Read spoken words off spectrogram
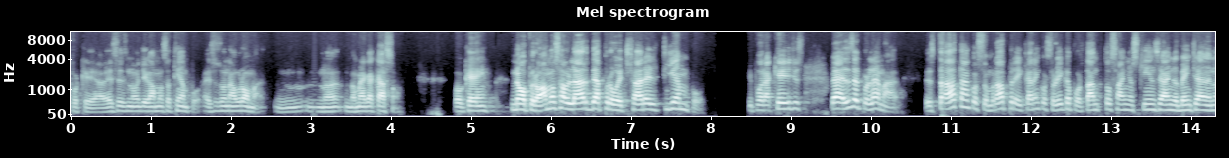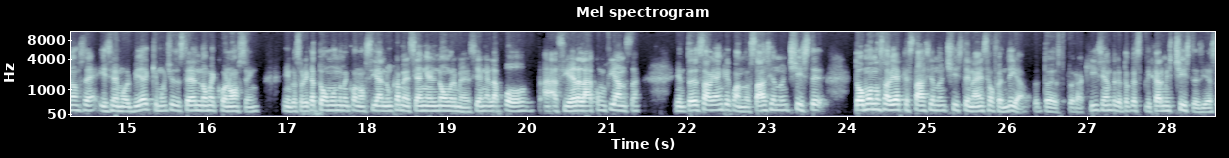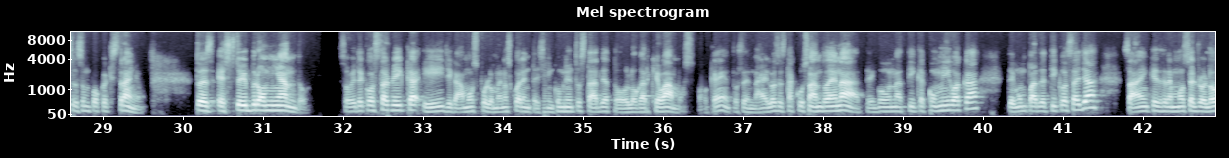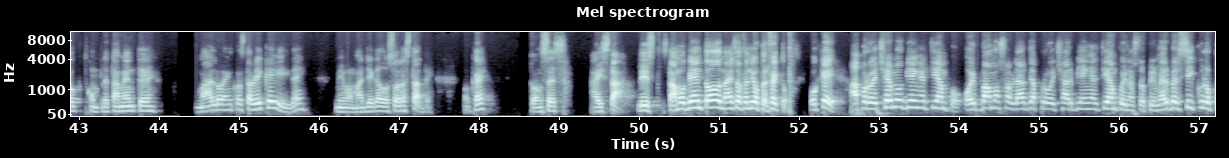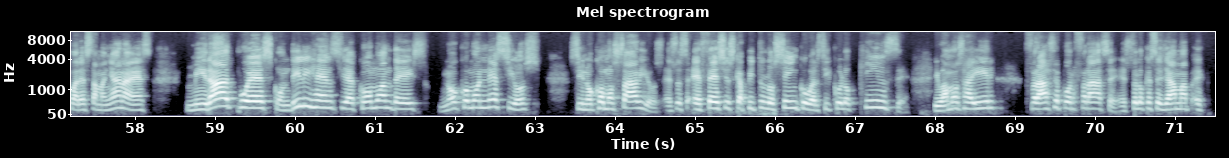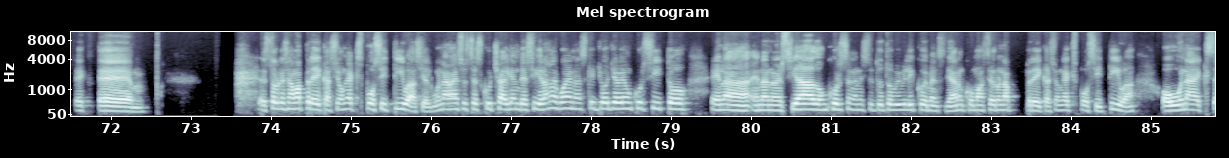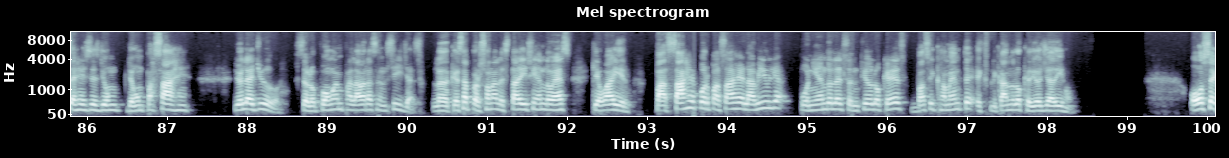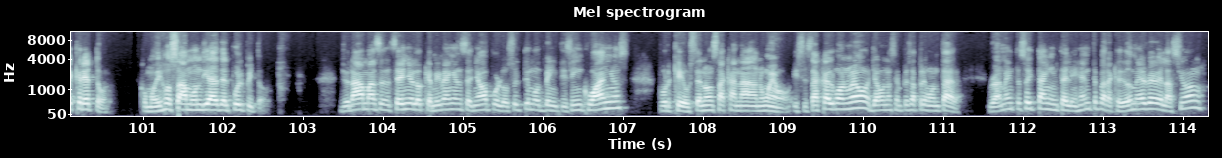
Porque a veces no llegamos a tiempo. Eso es una broma. No, no me haga caso. ¿Ok? No, pero vamos a hablar de aprovechar el tiempo. Y por aquellos, vea, ese es el problema. Estaba tan acostumbrado a predicar en Costa Rica por tantos años, 15 años, 20 años, no sé, y se me olvida que muchos de ustedes no me conocen. Y en Costa Rica todo el mundo me conocía, nunca me decían el nombre, me decían el apodo, así era la confianza. Y entonces sabían que cuando estaba haciendo un chiste, todo el mundo sabía que estaba haciendo un chiste y nadie se ofendía. Entonces, pero aquí siento que tengo que explicar mis chistes y eso es un poco extraño. Entonces, estoy bromeando. Soy de Costa Rica y llegamos por lo menos 45 minutos tarde a todo lugar que vamos, ¿ok? Entonces nadie los está acusando de nada. Tengo una tica conmigo acá, tengo un par de ticos allá. Saben que tenemos el reloj completamente malo en Costa Rica y mi mamá llega dos horas tarde, ¿ok? Entonces, ahí está, listo. ¿Estamos bien todos? ¿Nadie se ofendió? Perfecto. Ok, aprovechemos bien el tiempo. Hoy vamos a hablar de aprovechar bien el tiempo y nuestro primer versículo para esta mañana es Mirad pues con diligencia cómo andéis, no como necios, sino como sabios. Eso es Efesios capítulo 5, versículo 15. Y vamos a ir frase por frase. Esto es lo que se llama, eh, eh, em, esto es lo que se llama predicación expositiva. Si alguna vez usted escucha a alguien decir, ah, bueno, es que yo llevé un cursito en la, en la universidad, un curso en el Instituto Bíblico y me enseñaron cómo hacer una predicación expositiva o una exégesis de un, de un pasaje yo le ayudo, se lo pongo en palabras sencillas. Lo que esa persona le está diciendo es que va a ir pasaje por pasaje de la Biblia, poniéndole el sentido de lo que es, básicamente explicando lo que Dios ya dijo. O secreto, como dijo Sam un día desde el púlpito. Yo nada más enseño lo que a mí me han enseñado por los últimos 25 años, porque usted no saca nada nuevo. Y si saca algo nuevo, ya uno se empieza a preguntar, ¿realmente soy tan inteligente para que Dios me dé revelación?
